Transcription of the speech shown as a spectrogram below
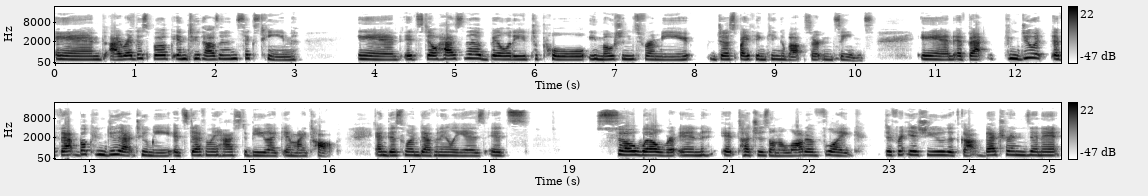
And I read this book in 2016 and it still has the ability to pull emotions from me just by thinking about certain scenes. And if that can do it, if that book can do that to me, it's definitely has to be like in my top. And this one definitely is. It's so well written. It touches on a lot of like different issues. It's got veterans in it.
